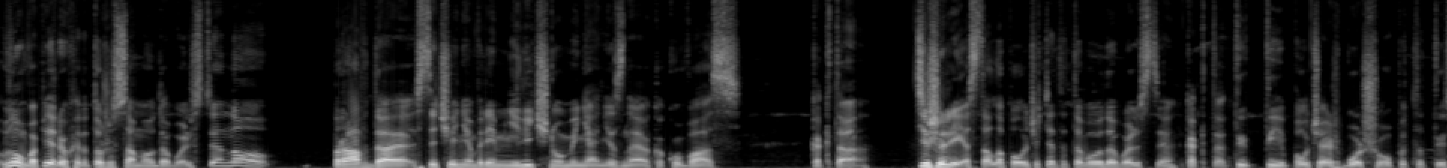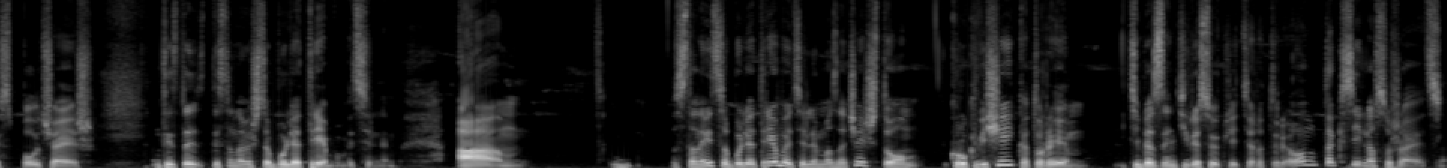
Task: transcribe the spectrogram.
Ну, во-первых, это тоже самое удовольствие, но, правда, с течением времени лично у меня, не знаю, как у вас, как-то тяжелее стало получать от этого удовольствие. Как-то ты, ты получаешь больше опыта, ты получаешь... Ты, ты, ты становишься более требовательным. А становиться более требовательным означает, что круг вещей, которые тебя заинтересует в литературе, он так сильно сужается.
